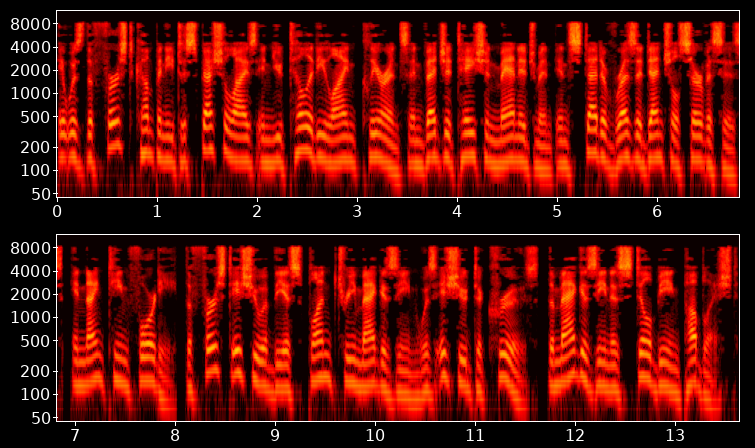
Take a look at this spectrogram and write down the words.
It was the first company to specialize in utility line clearance and vegetation management instead of residential services. In 1940, the first issue of the Asplund Tree magazine was issued to crews. The magazine is still being published.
